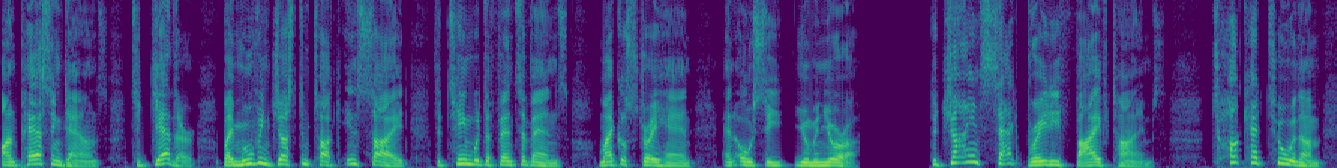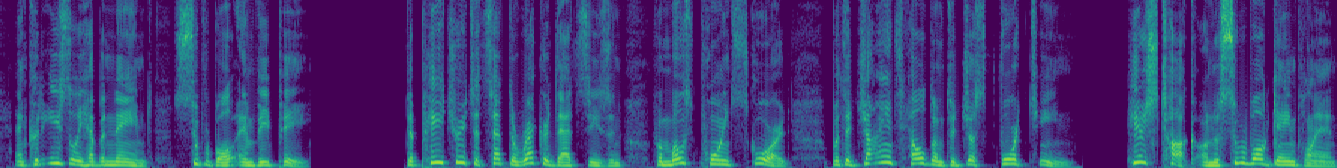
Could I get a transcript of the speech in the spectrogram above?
on passing downs together by moving Justin Tuck inside to team with defensive ends Michael Strahan and Osi Umenyiora. The Giants sacked Brady five times. Tuck had two of them and could easily have been named Super Bowl MVP. The Patriots had set the record that season for most points scored, but the Giants held them to just 14. Here's Tuck on the Super Bowl game plan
